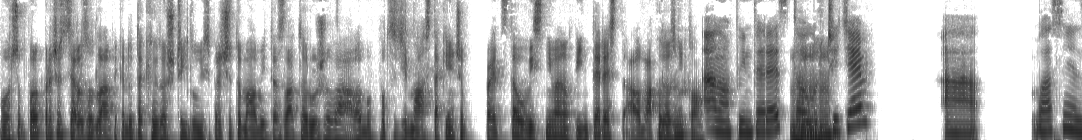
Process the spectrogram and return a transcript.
prečo, prečo si sa rozhodla napríklad do takéhoto štýlu ísť? Prečo to mal byť tá zlato-rúžová? Alebo v podstate mal si také niečo predstavu, vysnívanú Pinterest? Alebo ako to vzniklo? Áno, Pinterest, to mm-hmm. určite. A vlastne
